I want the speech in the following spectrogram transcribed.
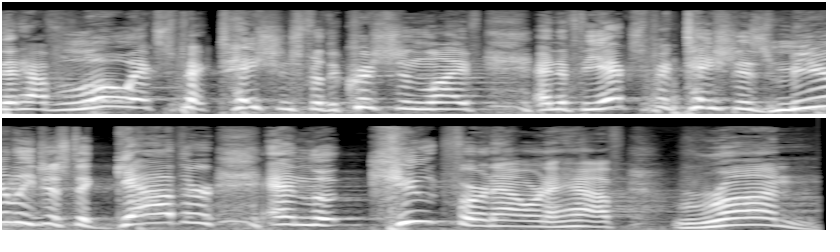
that have low expectations for the Christian life. And if the expectation is merely just to gather and look cute for an hour and a half, run.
